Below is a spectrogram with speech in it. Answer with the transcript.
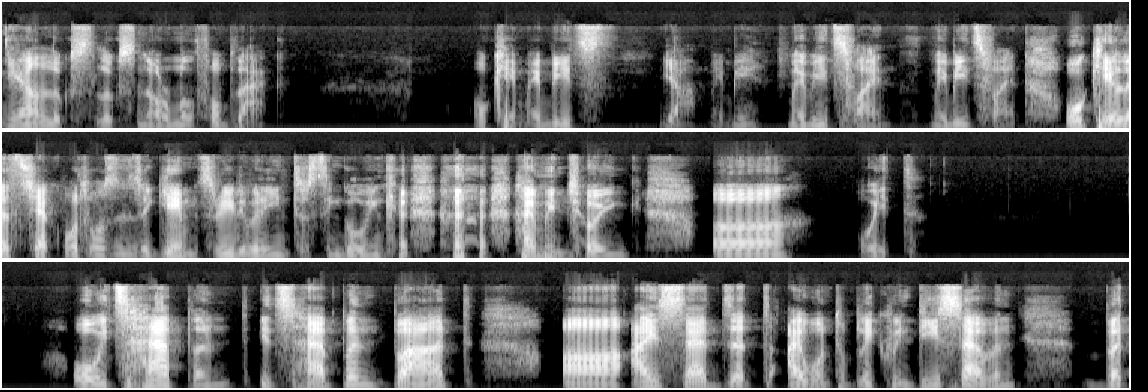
Yeah, looks looks normal for black. Okay, maybe it's yeah, maybe maybe it's fine. Maybe it's fine. Okay, let's check what was in the game. It's really very interesting going. I'm enjoying. Uh wait. Oh, it's happened. It's happened, but uh I said that I want to play queen d7 but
